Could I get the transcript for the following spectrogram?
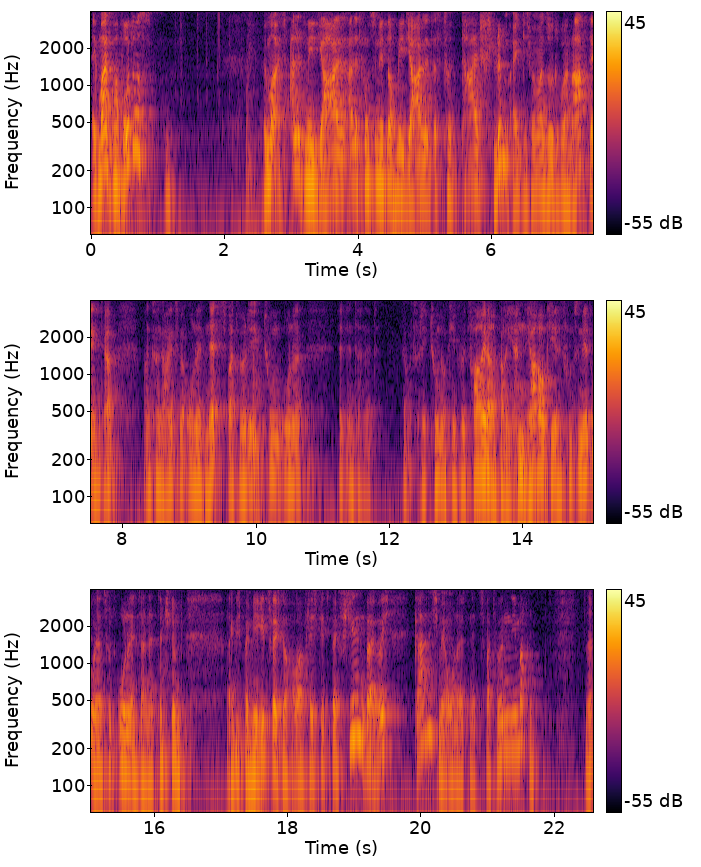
Ich mache jetzt ein paar Fotos, Immer ist alles medial, alles funktioniert noch medial. Das ist total schlimm eigentlich, wenn man so drüber nachdenkt. Ja? Man kann gar nichts mehr ohne das Netz. Was würde ich tun ohne das Internet? Ja, was würde ich tun? Okay, ich würde Fahrräder reparieren. Ja, okay, das funktioniert ohne Internet, das stimmt. Eigentlich bei mir geht es vielleicht noch, aber vielleicht geht es bei vielen bei euch gar nicht mehr ohne das Netz. Was würden die machen? Ne?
